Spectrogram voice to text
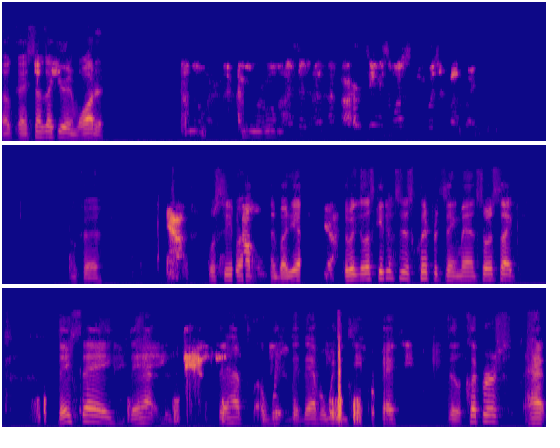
Okay, sounds like you're in water. I don't know. I mean, we're home. I said I, I, her team is the Washington Wizards, by the way. Okay. Yeah. We'll see what happens, but yeah. Yeah. So we, let's get into this Clipper thing, man. So it's like they say they have they have a they have a winning team. Okay, the Clippers had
